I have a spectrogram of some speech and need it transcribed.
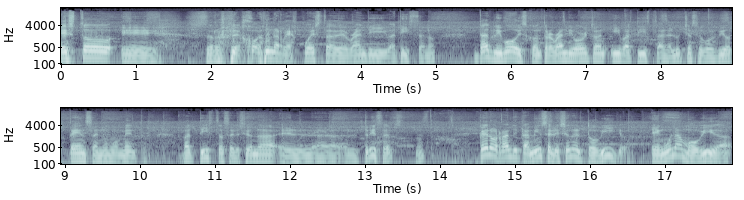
Esto eh, se reflejó en una respuesta de Randy y Batista, ¿no? Dudley Boys contra Randy Orton y Batista. La lucha se volvió tensa en un momento. Batista se lesiona el, el tríceps, ¿no? Pero Randy también se lesiona el tobillo en una movida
